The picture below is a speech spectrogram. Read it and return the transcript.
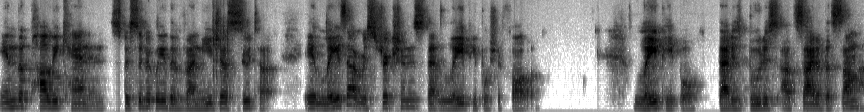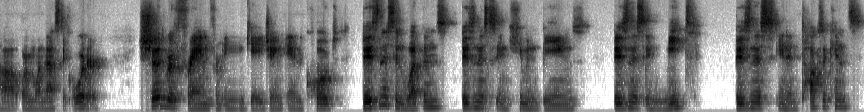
in the Pali Canon, specifically the Vanijja Sutta, it lays out restrictions that lay people should follow. Lay people, that is, Buddhists outside of the Sangha or monastic order, should refrain from engaging in, quote, business in weapons, business in human beings, business in meat, business in intoxicants,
